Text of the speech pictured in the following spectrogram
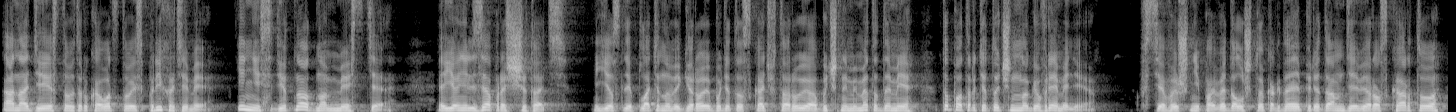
Она действует, руководствуясь прихотями, и не сидит на одном месте. Её нельзя просчитать. Если платиновый герой будет искать вторую обычными методами, то потратит очень много времени. Всевышний поведал, что когда я передам Деве Роскарту,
